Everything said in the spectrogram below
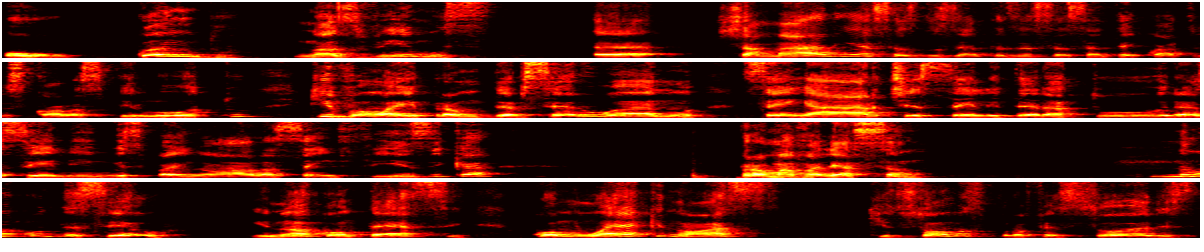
ou quando nós vimos é, chamarem essas 264 escolas piloto, que vão aí para um terceiro ano sem arte, sem literatura, sem língua espanhola, sem física, para uma avaliação. Não aconteceu e não acontece. Como é que nós, que somos professores,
